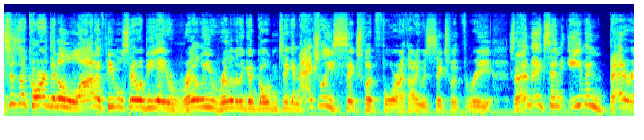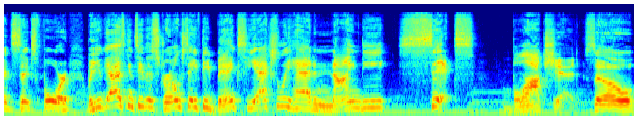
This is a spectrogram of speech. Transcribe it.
This is a card that a lot of people say would be a really, really, really good golden ticket. And actually, six foot four. I thought he was six foot three. So that makes him even better at six four. But you guys can see the strong safety Banks. He actually had 96 block shed. So,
